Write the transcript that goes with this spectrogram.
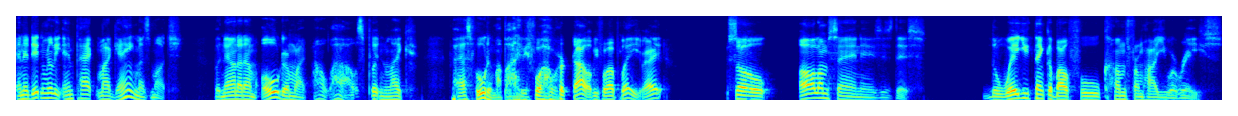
and it didn't really impact my game as much. But now that I'm older, I'm like, oh, wow, I was putting like fast food in my body before I worked out, before I played, right? So all I'm saying is, is this the way you think about food comes from how you were raised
